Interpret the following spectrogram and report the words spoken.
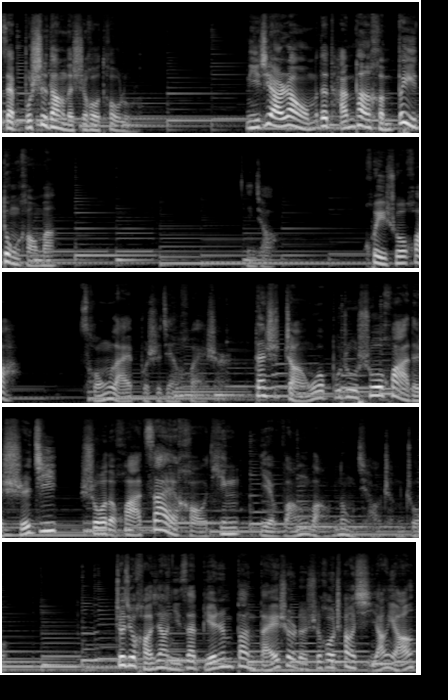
在不适当的时候透露了？你这样让我们的谈判很被动，好吗？您瞧，会说话。”从来不是件坏事儿，但是掌握不住说话的时机，说的话再好听，也往往弄巧成拙。这就好像你在别人办白事的时候唱喜羊羊，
